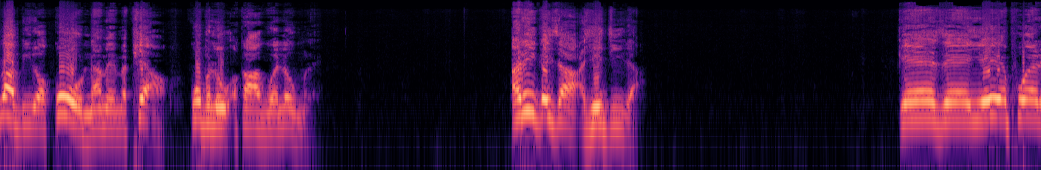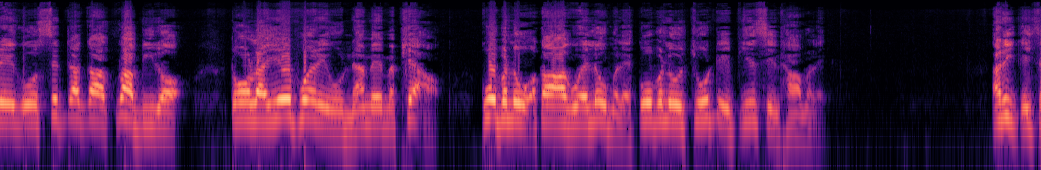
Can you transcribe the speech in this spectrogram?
သတ်ပြီးတော့ကိုယ့်ကိုနာမည်မဖြတ်အောင်ကိုယ်ဘလို့အကာအကွယ်လုပ်မလဲ အဲ့ဒီကိစ္စကအရေးကြီးတာကယ်ဆယ်ရေးအဖွဲ့တွေကိုစစ်တပ်ကသတ်ပြီးတော့တော်လိုင်းရဲဖွဲ့တွေကိုနာမည်မဖြတ်အောင်ကိုဘလို့အကာအကွယ်လုပ်မလဲကိုဘလို့ကြိုးတင်ပြင်းစင်ထားမလဲအဲ့ဒီကိစ္စ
